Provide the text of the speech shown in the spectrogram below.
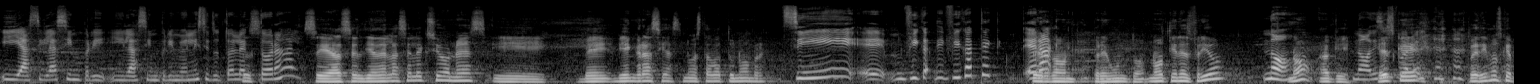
y así las, y las imprimió el Instituto Electoral. se hace el día de las elecciones y bien, gracias, no estaba tu nombre. Sí, eh, fíjate, fíjate Perdón, pregunto, ¿no tienes frío? No. ¿No? aquí es que pedimos que,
